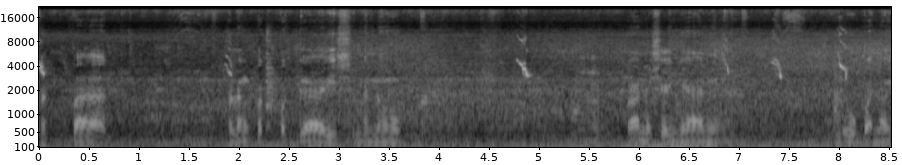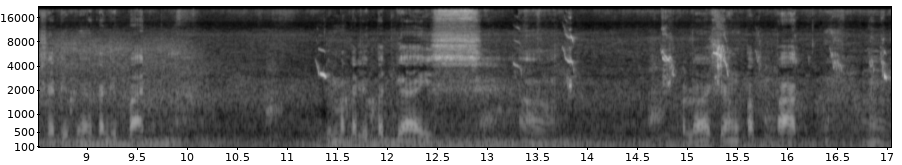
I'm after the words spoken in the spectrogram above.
Pakpak walang pakpak guys manok. Paano siya niyan lupa lang siya di makalipad di makalipad guys ah. wala siyang pakpak hmm.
